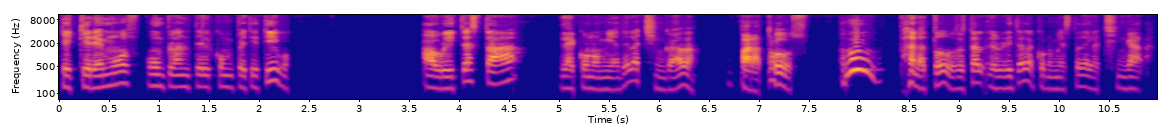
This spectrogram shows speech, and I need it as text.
que queremos un plantel competitivo. Ahorita está la economía de la chingada para todos. Uh, para todos. ahorita la economía está de la chingada.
